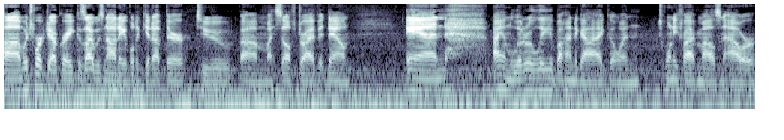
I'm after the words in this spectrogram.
um, which worked out great because I was not able to get up there to um, myself drive it down and I am literally behind a guy going 25 miles an hour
